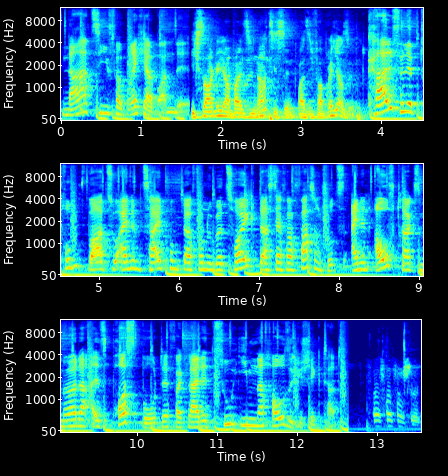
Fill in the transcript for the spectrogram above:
Nazi-Verbrecherbande. Ich sage ja, weil Sie Nazis sind, weil Sie Verbrecher sind. Karl Philipp Trump war zu einem Zeitpunkt davon überzeugt, dass der Verfassungsschutz einen Auftragsmörder als Postbote verkleidet zu ihm nach Hause geschickt hat. Verfassungsschutz.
